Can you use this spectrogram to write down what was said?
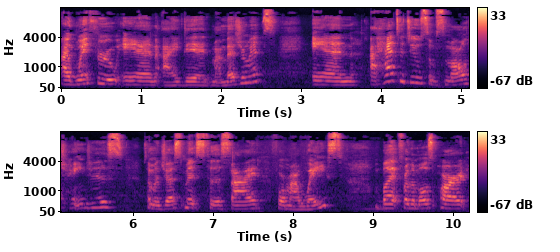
I went through and I did my measurements and I had to do some small changes, some adjustments to the side for my waist. But for the most part,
